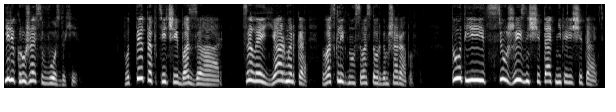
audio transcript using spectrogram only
или кружась в воздухе. «Вот это птичий базар! Целая ярмарка!» — воскликнул с восторгом Шарапов. «Тут яиц всю жизнь считать не пересчитать.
